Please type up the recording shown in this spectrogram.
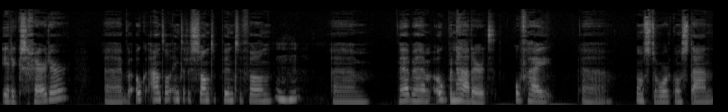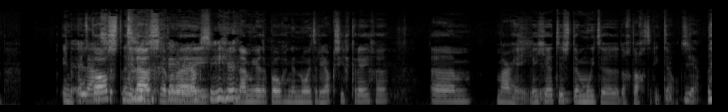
Erik Scherder. Daar hebben we ook een aantal interessante punten van. Mhm. Ehm, we hebben hem ook benaderd of hij eh, ons te woord kon staan in de podcast. Helaas, hebben wij na meerdere pogingen nooit reactie gekregen. Ehm, maar hey, weet je, het is de moeite, de gedachte die telt. Ja.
